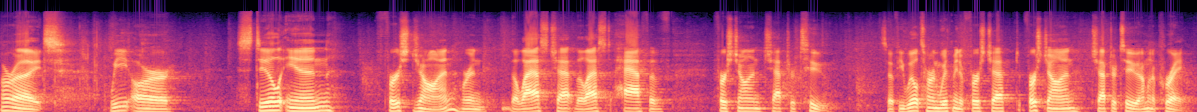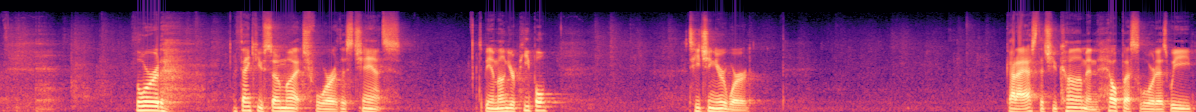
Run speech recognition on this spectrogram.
All right. We are still in First John. We're in the last chap the last half of First John chapter 2. So if you will turn with me to first chapter First John chapter 2 and I'm going to pray. Lord, I thank you so much for this chance to be among your people teaching your word. God, I ask that you come and help us, Lord, as we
